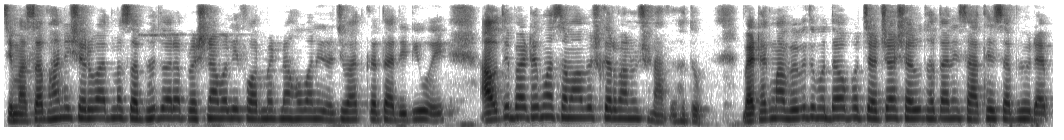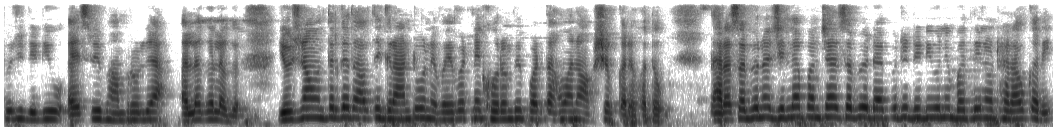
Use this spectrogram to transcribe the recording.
જેમાં સભાની શરૂઆતમાં સભ્યો દ્વારા પ્રશ્નાવલી ફોર્મેટ ન હોવાની રજૂઆત કરતા ડીડીઓએ આવતી બેઠકમાં સમાવેશ કરવાનું જણાવ્યું હતું. બેઠકમાં વિવિધ મુદ્દાઓ પર ચર્ચા શરૂ થતાની સાથે સભ્યો ડેપ્યુટી ડીડીઓ એસવી ભાંભરોલિયા અલગ અલગ યોજનાઓ અંતર્ગત આવતી ગ્રાન્ટો અને વહીવટને ખોરંભી પડતા હોવાનો આક્ષેપ કર્યો હતો. ધારાસભ્યોને જિલ્લા પંચાયત સભ્યો ડેપ્યુટી ડીડીઓની બદલીનો ઠરાવ કરી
